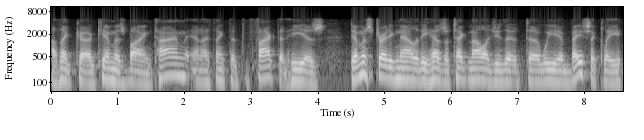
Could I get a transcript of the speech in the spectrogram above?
I think uh, Kim is buying time, and I think that the fact that he is demonstrating now that he has a technology that uh, we have basically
